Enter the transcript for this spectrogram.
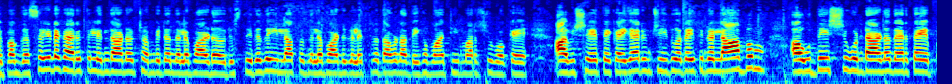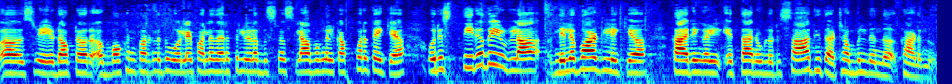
ഇപ്പൊ ഗസയുടെ കാര്യത്തിൽ എന്താണ് ട്രംപിന്റെ നിലപാട്? ഒരു സ്ഥിരതയില്ലാത്ത നിലപാടുകൾ എത്ര തവണ അദ്ദേഹം മാറ്റി മറിച്ചുമൊക്കെ ആ വിഷയത്തെ കൈകാര്യം ചെയ്തു. അദ്ദേഹത്തിന്റെ ലാഭം ഉദ്ദേശിച്ചുകൊണ്ടാണ് നേരത്തെ ശ്രീ ഡോക്ടർ മോഹൻ പറഞ്ഞതുപോലെ പലതരത്തിലുള്ള ബിസിനസ് ലാഭങ്ങൾക്ക് അപ്പുറത്തേക്ക് ഒരു സ്ഥിരതയുള്ള നിലപാടിലേക്ക് കാര്യങ്ങൾ എത്താനുള്ള ഒരു സാധ്യത ട്രംപിൽ നിന്ന് കാണുന്നു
